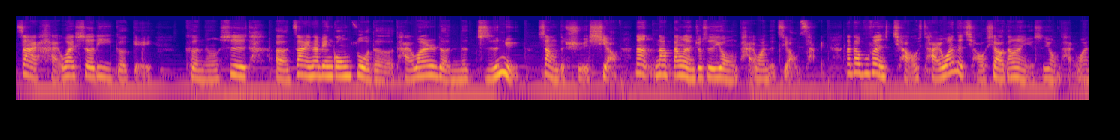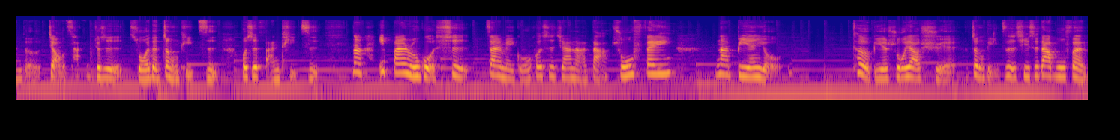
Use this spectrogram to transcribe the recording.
在海外设立一个给。可能是呃在那边工作的台湾人的子女上的学校，那那当然就是用台湾的教材。那大部分侨台湾的侨校当然也是用台湾的教材，就是所谓的正体字或是繁体字。那一般如果是在美国或是加拿大，除非那边有特别说要学正体字，其实大部分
